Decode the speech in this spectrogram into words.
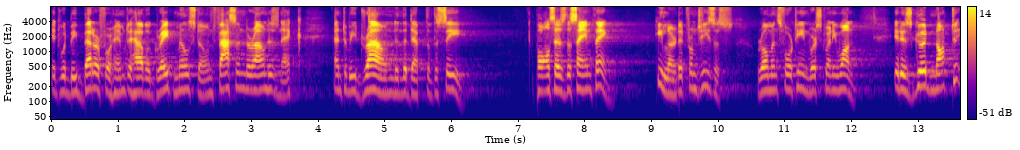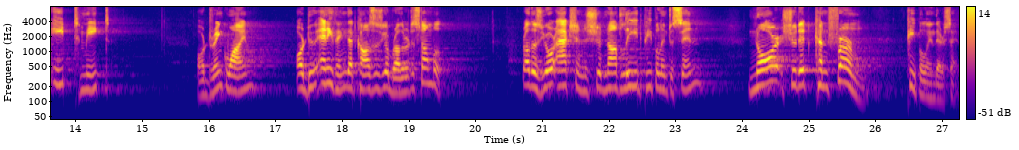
it would be better for him to have a great millstone fastened around his neck and to be drowned in the depth of the sea. Paul says the same thing. He learned it from Jesus. Romans 14, verse 21. It is good not to eat meat or drink wine or do anything that causes your brother to stumble. Brothers, your actions should not lead people into sin, nor should it confirm people in their sin.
